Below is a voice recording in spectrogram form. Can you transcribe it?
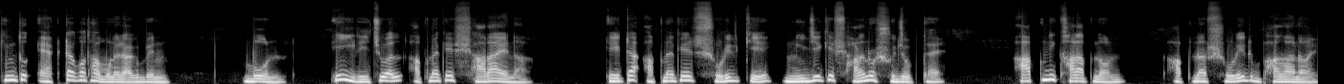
কিন্তু একটা কথা মনে রাখবেন। বোন, এই রিচুয়াল আপনাকে সারায় না। এটা আপনাকে শরীরকে নিজেকে সারানোর সুযোগ দেয়। আপনি খারাপ নন। আপনার শরীর ভাঙা নয়।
